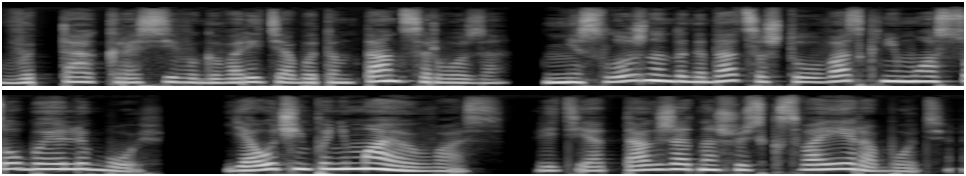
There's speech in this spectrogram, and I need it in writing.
«Вы так красиво говорите об этом танце, Роза. Несложно догадаться, что у вас к нему особая любовь. Я очень понимаю вас, ведь я также отношусь к своей работе».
